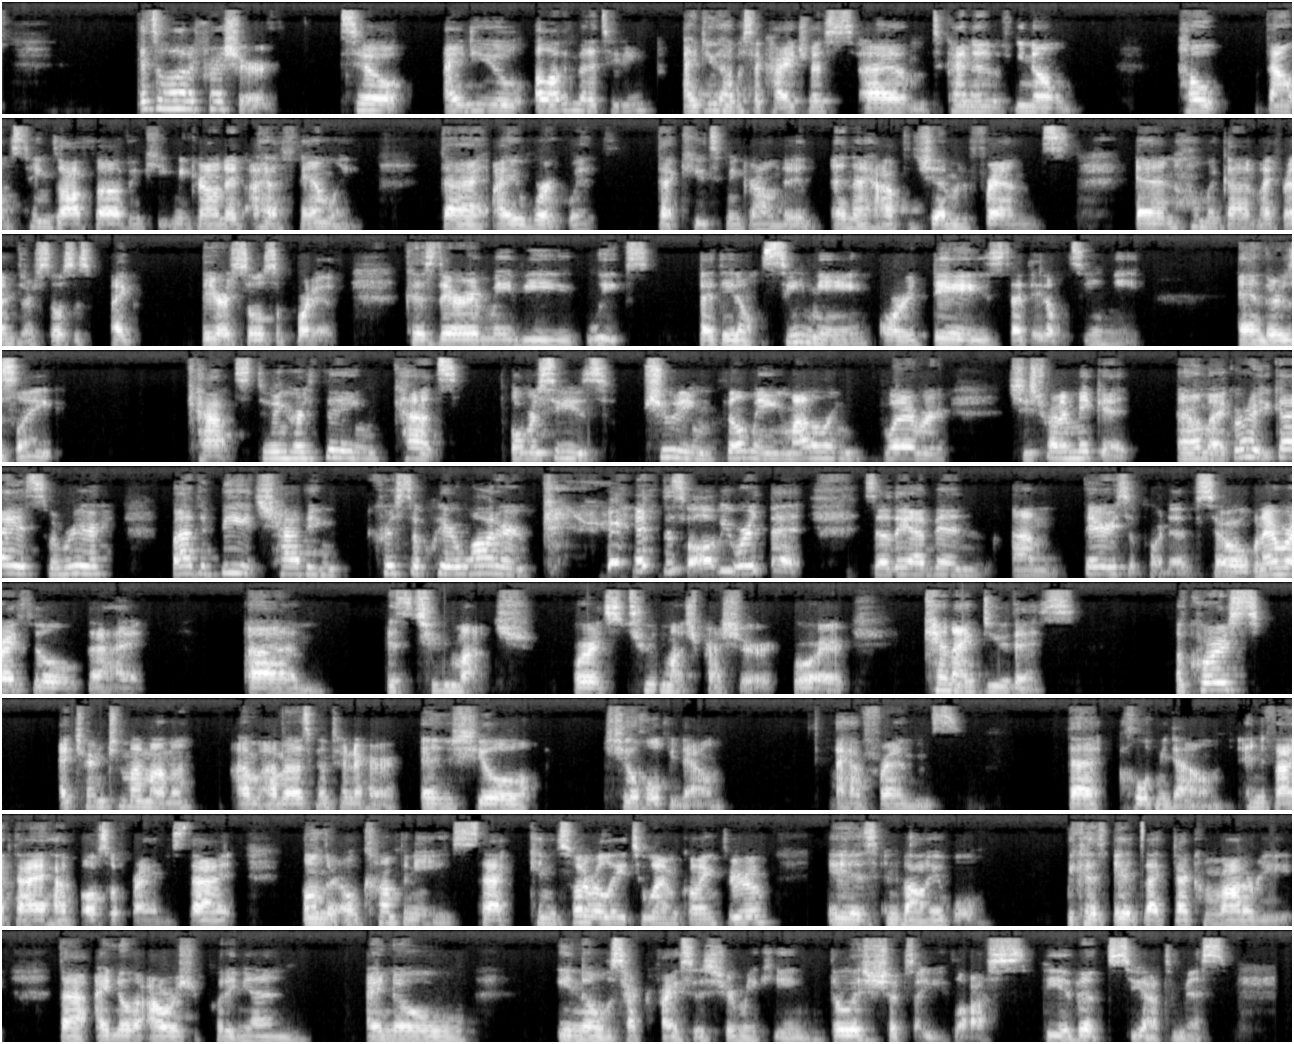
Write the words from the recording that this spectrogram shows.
it's a lot of pressure. So I do a lot of meditating. I do have a psychiatrist um, to kind of, you know, help bounce things off of and keep me grounded. I have family that I work with that keeps me grounded, and I have the gym and friends. And oh my God, my friends are so like they are so supportive because there may be weeks that they don't see me or days that they don't see me. And there's like Kat's doing her thing, Kat's overseas shooting, filming, modeling, whatever. She's trying to make it. And I'm like, all right, you guys, when we're by the beach having crystal clear water, this will all be worth it. So they have been um, very supportive. So whenever I feel that um, is too much or it's too much pressure or can I do this? Of course, I turn to my mama. I'm, I'm always going to turn to her and she'll she'll hold me down. I have friends that hold me down. And the fact that I have also friends that own their own companies that can sort of relate to what I'm going through is invaluable because it's like that camaraderie that I know the hours you're putting in. I know, you know, the sacrifices you're making, the relationships that you've lost, the events you have to miss.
